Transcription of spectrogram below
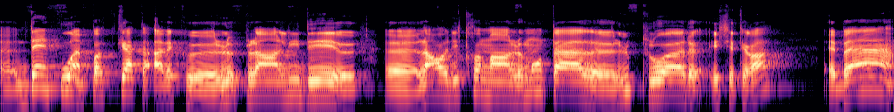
euh, d'un coup un podcast avec le plan, l'idée, l'enregistrement, le montage, l'upload, etc. Eh ben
